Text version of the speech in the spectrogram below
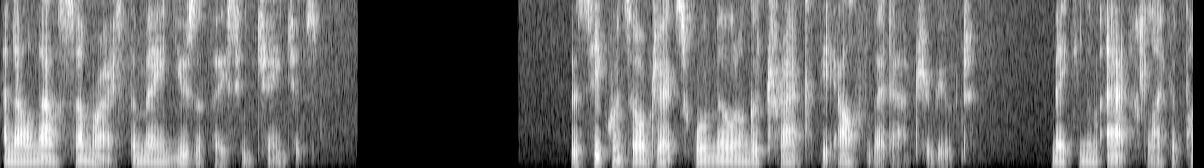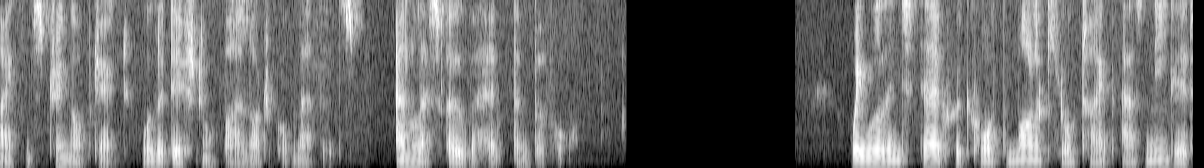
and I'll now summarize the main user-facing changes. The sequence objects will no longer track the alphabet attribute, making them act like a Python string object with additional biological methods, and less overhead than before. We will instead record the molecule type as needed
